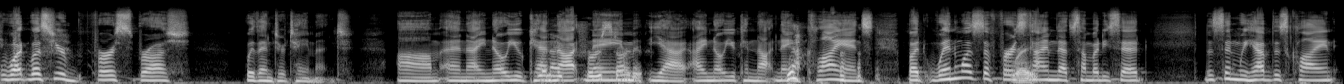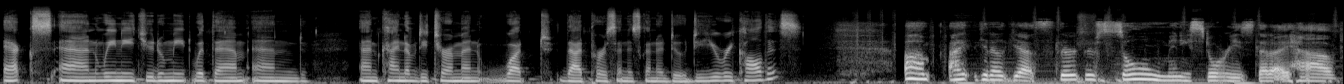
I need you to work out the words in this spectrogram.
What was your first brush with entertainment? Um, and I know you cannot name, started. yeah, I know you cannot name yeah. clients, but when was the first right. time that somebody said, listen, we have this client X and we need you to meet with them and, and kind of determine what that person is going to do. Do you recall this? Um, I, you know, yes, there, there's so many stories that I have.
